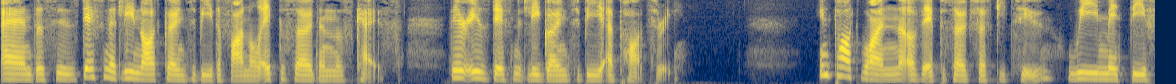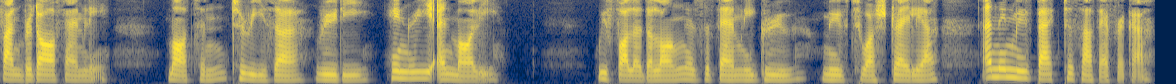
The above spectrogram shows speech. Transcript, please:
and this is definitely not going to be the final episode in this case. There is definitely going to be a part three. In part one of episode 52, we met the Van family, Martin, Teresa, Rudy, Henry, and Marley. We followed along as the family grew, moved to Australia, and then moved back to South Africa.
